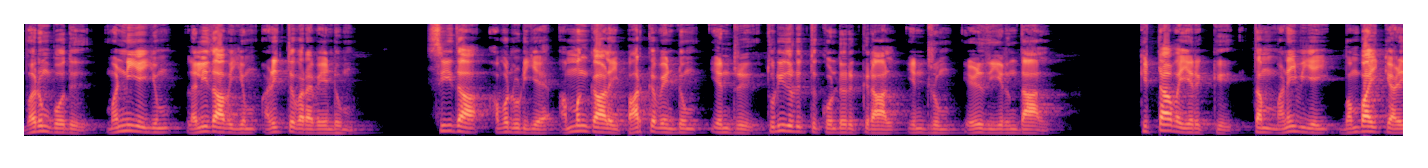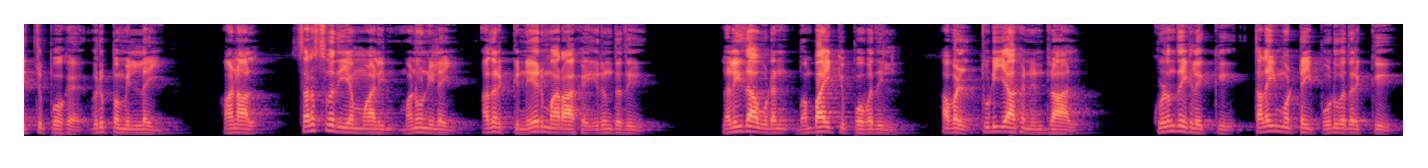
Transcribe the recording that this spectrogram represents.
வரும்போது மன்னியையும் லலிதாவையும் அழைத்து வர வேண்டும். சீதா அவளுடைய அம்மங்காலை பார்க்க வேண்டும் என்று துடிதுடித்து கொண்டிருக்கிறாள் என்றும் எழுதியிருந்தாள். கிட்டாவையருக்கு தம் மனைவியை பம்பாய்க்கு அழைத்துப் போக விருப்பமில்லை. ஆனால் சரஸ்வதி அம்மாளின் மனோநிலை அதற்கு நேர்மாறாக இருந்தது. லலிதாவுடன் பம்பாய்க்கு போவதில் அவள் துடியாக நின்றாள். குழந்தைகளுக்கு தலைமொட்டை போடுவதற்கு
